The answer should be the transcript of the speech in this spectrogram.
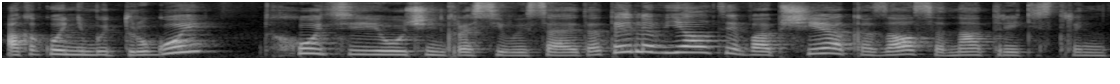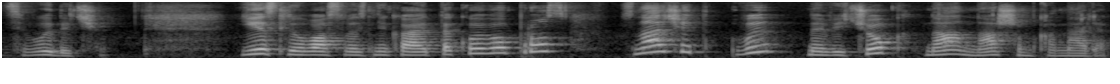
А какой-нибудь другой, хоть и очень красивый сайт отеля в Ялте, вообще оказался на третьей странице выдачи. Если у вас возникает такой вопрос, значит вы новичок на нашем канале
